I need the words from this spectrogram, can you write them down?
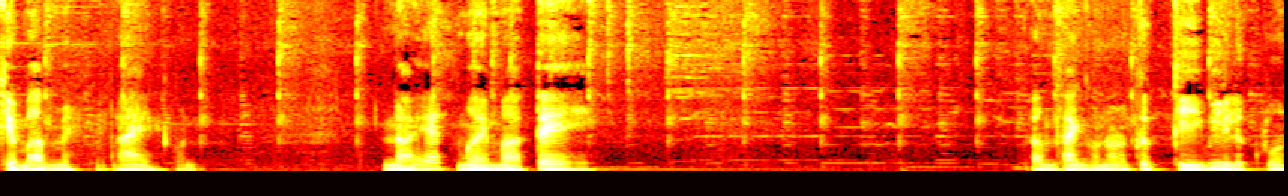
kiếm âm này, cũng hay con NS10MT âm thanh của nó cực kỳ bi lực luôn,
